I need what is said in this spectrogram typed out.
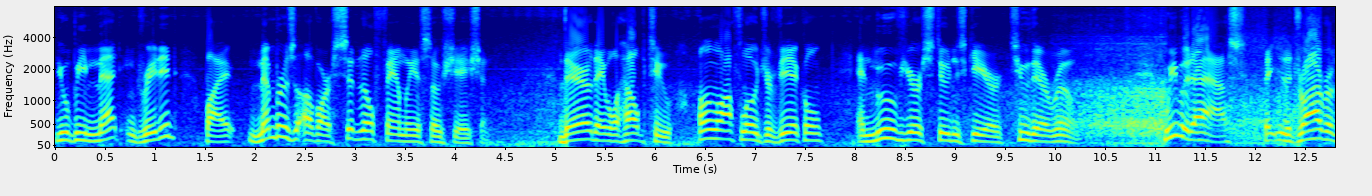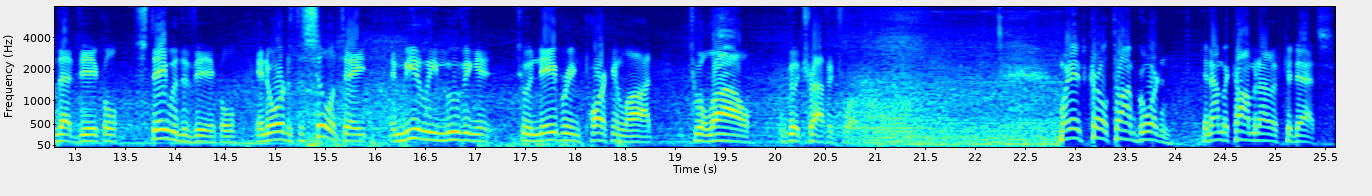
you'll be met and greeted by members of our Citadel Family Association. There they will help to unload your vehicle and move your student's gear to their room. We would ask that the driver of that vehicle stay with the vehicle in order to facilitate immediately moving it to a neighboring parking lot to allow a good traffic flow. My name is Colonel Tom Gordon, and I'm the Commandant of Cadets.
